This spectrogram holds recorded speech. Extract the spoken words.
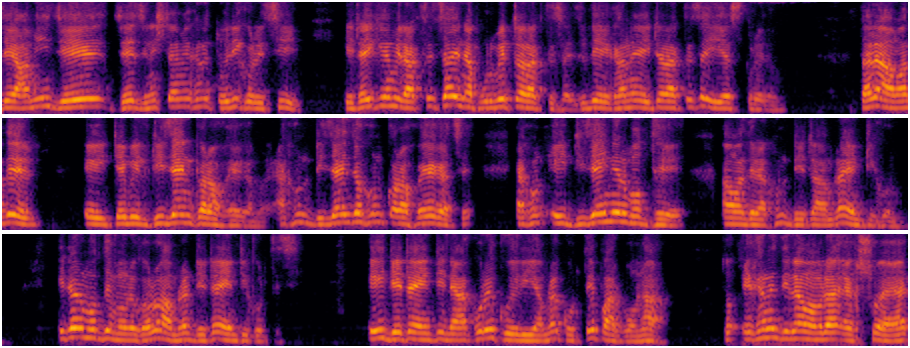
যে আমি যে যে জিনিসটা আমি এখানে তৈরি করেছি, এটাই কি আমি রাখতে চাই না পূর্বেরটা রাখতে চাই? যদি এখানে এইটা রাখতে চাই ইয়েস করে দেবো। তাহলে আমাদের এই টেবিল ডিজাইন করা হয়ে গেল। এখন ডিজাইন যখন করা হয়ে গেছে, এখন এই ডিজাইনের মধ্যে আমাদের এখন ডেটা আমরা এন্ট্রি করব। এটার মধ্যে মনে করো আমরা ডেটা এন্ট্রি করতেছি। এই ডেটা এন্ট্রি না করে কোয়েরি আমরা করতে পারব না। তো এখানে দিলাম আমরা একশো এক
